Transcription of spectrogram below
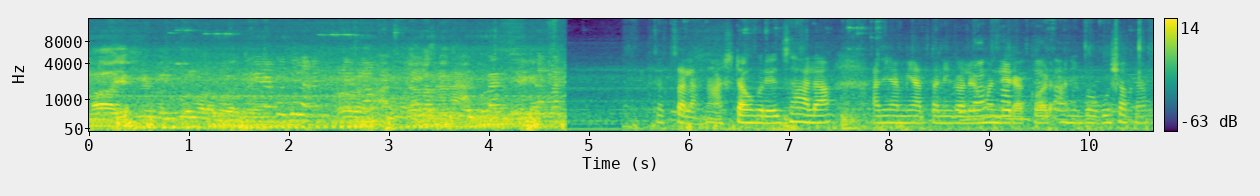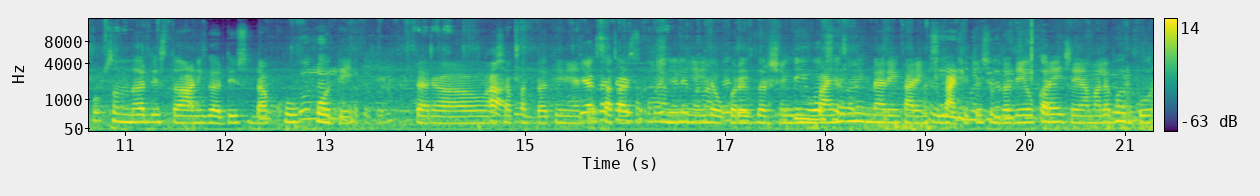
हा एक मिनिट कोण मला बोलत नाही तर चला नाश्ता वगैरे झाला आणि आम्ही आता निघालो मंदिराकडं आणि बघू शकता खूप सुंदर दिसतं आणि गर्दीसुद्धा खूप होते. तर अशा पद्धतीने आता सकाळ सकाळ आम्ही लवकरच दर्शन घेऊन बाहेर निघणार आहे कारण की बाकीचे सुद्धा देव करायचे आहे आम्हाला भरपूर.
